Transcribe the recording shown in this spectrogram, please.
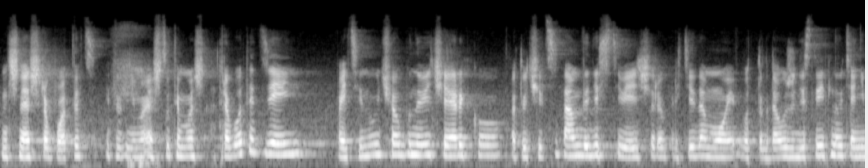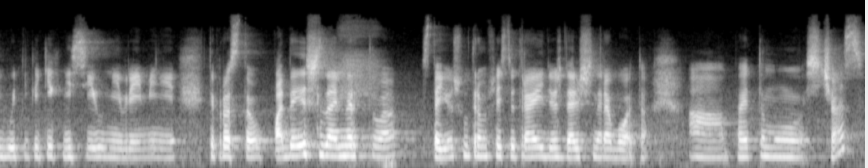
начинаешь работать, и ты понимаешь, что ты можешь отработать день, пойти на учебу на вечерку, отучиться там до 10 вечера, прийти домой. Вот тогда уже действительно у тебя не будет никаких ни сил, ни времени. Ты просто падаешь замертво, встаешь утром в 6 утра и идешь дальше на работу. А, поэтому сейчас,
